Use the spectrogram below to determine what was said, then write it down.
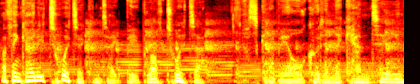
I think only Twitter can take people off Twitter. That's going to be awkward in the canteen.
